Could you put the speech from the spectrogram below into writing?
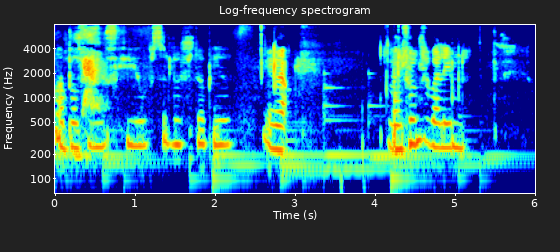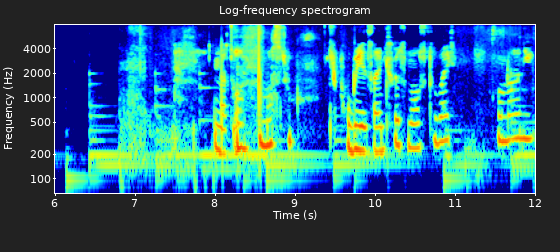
Aber fünf Cubes sind nicht stabil. Ja. Und fünf Überlebende. Und was machst du? Ich probiere seinen Schüssen auszuweichen. Von Nani.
